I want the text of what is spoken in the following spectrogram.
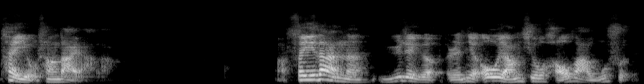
太有伤大雅了啊！非但呢与这个人家欧阳修毫发无损，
